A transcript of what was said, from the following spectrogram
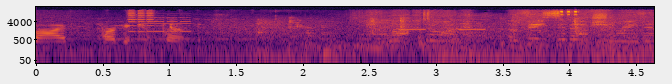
5, target confirmed. Locked on. Evasive action, Raven.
